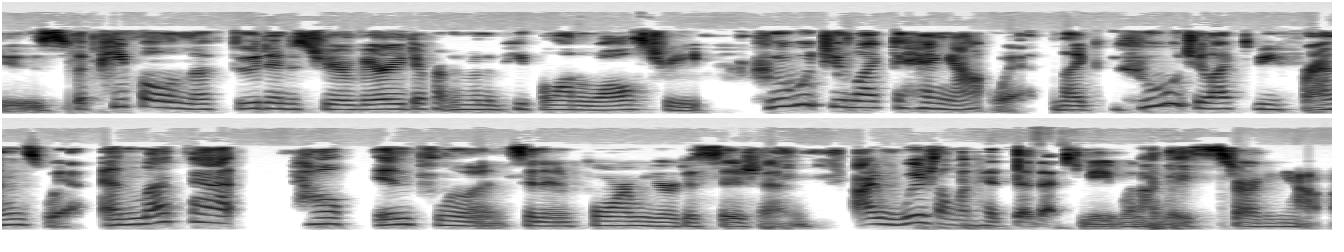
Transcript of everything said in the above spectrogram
values. The people in the food industry are very different from the people on Wall Street. Who would you like to hang out with? Like, who would you like to be friends with? And let that help influence and inform your decision. I wish someone had said that to me when I was starting out.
